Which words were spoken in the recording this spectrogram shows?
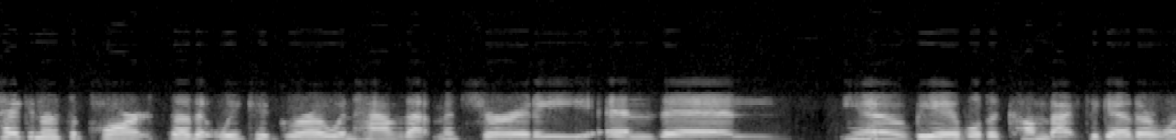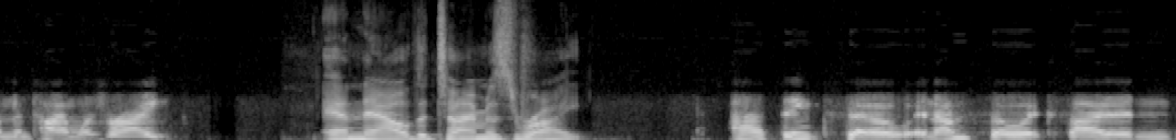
taken us apart so that we could grow and have that maturity and then, you know, be able to come back together when the time was right. And now the time is right. I think so. And I'm so excited.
